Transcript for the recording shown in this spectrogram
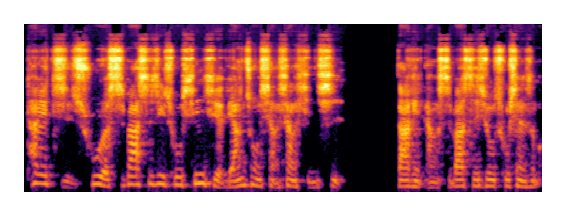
他也指出了十八世纪初兴起的两种想象形式。大家可以讲十八世纪初出现什么？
